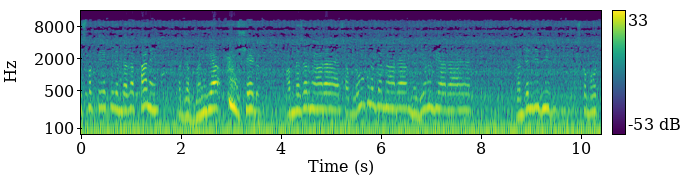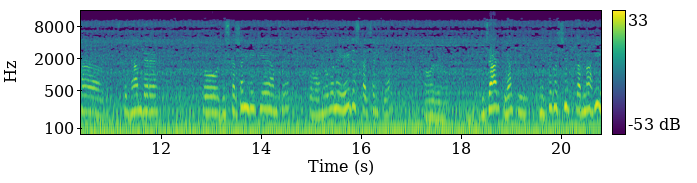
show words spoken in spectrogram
उस वक्त ये कोई अंदाज़ा था नहीं, और जब बन गया शेड अब नज़र में आ रहा है, सब लोगों को नज़र में आ रहा है मीडिया में भी आ रहा है। रंजन जी भी इसको बहुत इस पर ध्यान दे रहे हैं। तो डिस्कशन भी किए हमसे। तो हम लोगों ने यही डिस्कशन किया और विचार किया कि मूर्ति को शिफ्ट करना ही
